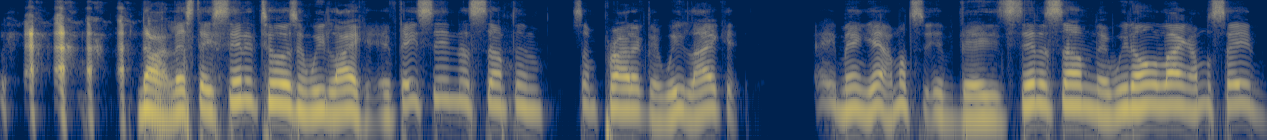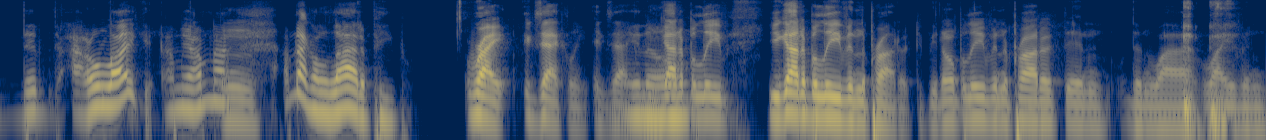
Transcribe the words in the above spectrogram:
no, unless they send it to us and we like it. If they send us something, some product that we like it, hey man, yeah, I'm gonna. If they send us something that we don't like, I'm gonna say that I don't like it. I mean, I'm not. Mm, I'm not gonna lie to people. Right. Exactly. Exactly. You, got to believe. You got to believe in the product. If you don't believe in the product, then then why why even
